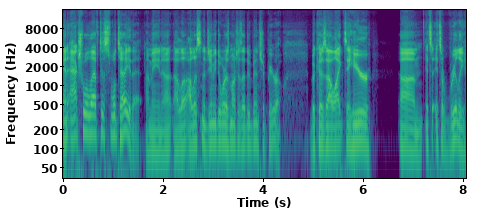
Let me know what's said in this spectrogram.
And actual leftists will tell you that. I mean, I I, lo- I listen to Jimmy Dore as much as I do Ben Shapiro because I like to hear. Um, it's it's a really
